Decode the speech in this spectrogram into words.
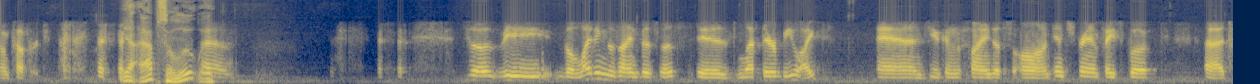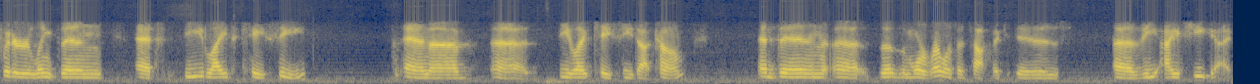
I'm covered. Yeah, absolutely. Um, so the the lighting design business is Let There Be Light, and you can find us on Instagram, Facebook, uh, Twitter, LinkedIn at BeLightKC and uh, uh, BeLightKC.com. And then uh, the the more relevant topic is uh, the IT Guys,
